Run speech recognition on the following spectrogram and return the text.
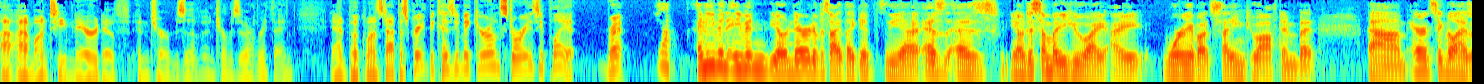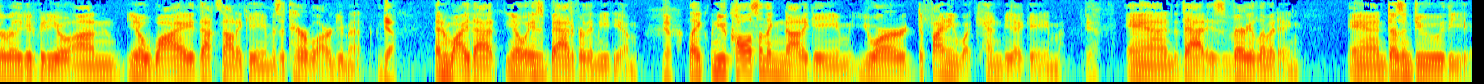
I'm on team narrative in terms of in terms of everything, and Pokemon Snap is great because you make your own story as you play it, right? Yeah, and even even you know narrative aside, like it's the uh, as as you know just somebody who I, I worry about studying too often, but um, Errant Signal has a really good video on you know why that's not a game is a terrible argument Yeah, and why that you know is bad for the medium. Yeah. Like when you call something not a game, you are defining what can be a game. yeah, and that is very limiting and doesn't do the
